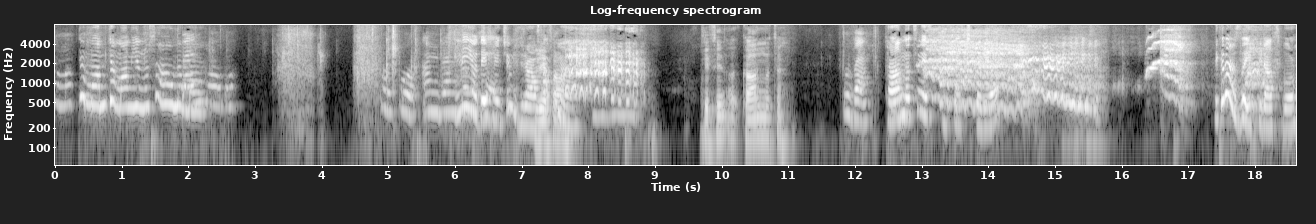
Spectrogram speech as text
Tamam. Tamam ağlama. Bu. Anne ben Ne yiyor Defneciğim? Zürafa, Zürafa. mı? Defne'nin Kaan'ın atı. Bu ben. Kaan'ın atı ne ses çıkarıyor? Ne kadar zayıf bir at bu.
